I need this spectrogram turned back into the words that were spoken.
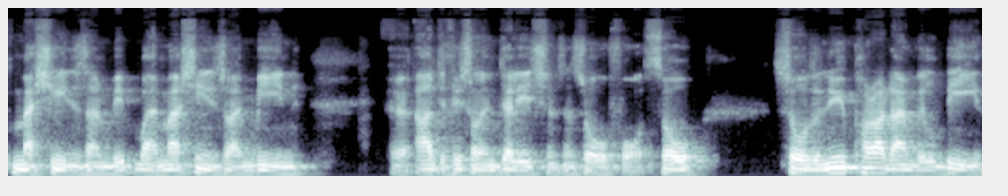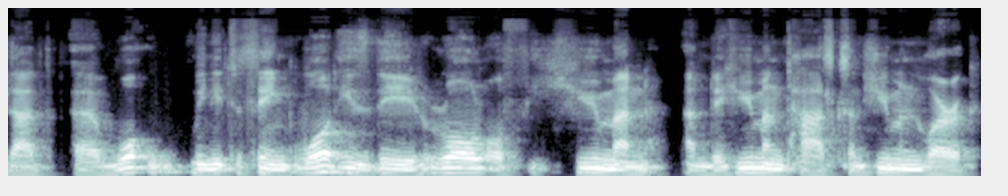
machines. And by machines, I mean uh, artificial intelligence and so forth. So, so the new paradigm will be that uh, what we need to think: what is the role of human and the human tasks and human work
